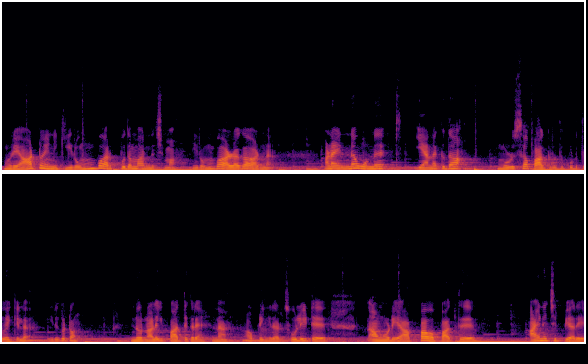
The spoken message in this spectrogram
உன்னுடைய ஆட்டம் இன்னைக்கு ரொம்ப அற்புதமாக இருந்துச்சுமா நீ ரொம்ப அழகாக ஆடின. ஆனால் என்ன ஒன்று எனக்கு தான் முழுசாக பார்க்குறது கொடுத்து வைக்கல. இருக்கட்டும். இன்னொரு நாளைக்கு பார்த்துக்கிறேன் என்ன? அப்படிங்கிறாரு. சொல்லிவிட்டு அவங்களுடைய அப்பாவை பார்த்து ஆயன சிற்பியாரே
